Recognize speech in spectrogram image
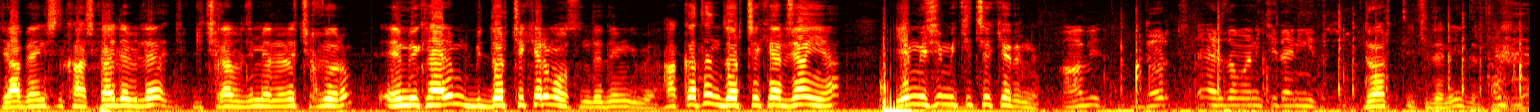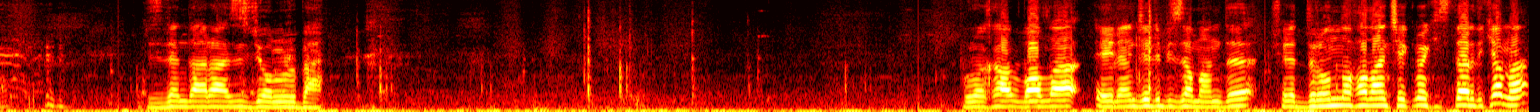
Ya ben şimdi Kaşkay'la bile çıkabileceğim yerlere çıkıyorum. En büyük hayalim bir dört çekerim olsun dediğim gibi. Hakikaten dört çeker can ya. Yemişim iki çekerini. Abi 4 her zaman 2'den iyidir. 4 2'den iyidir tabii ya. Bizden de arazici olur be. Burak abi valla eğlenceli bir zamandı. Şöyle drone'la falan çekmek isterdik ama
